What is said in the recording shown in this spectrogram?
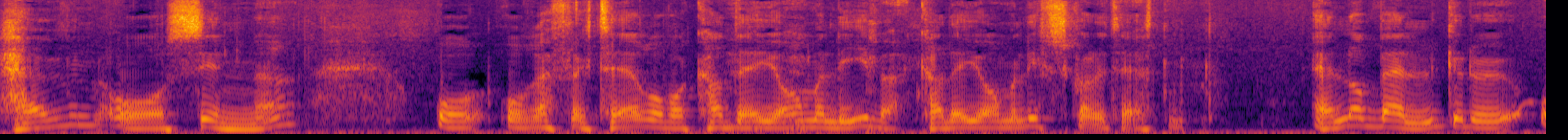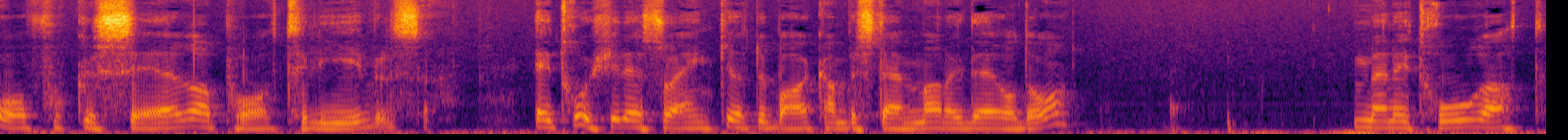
hevn og sinne og, og reflektere over hva det gjør med livet? Hva det gjør med livskvaliteten? Eller velger du å fokusere på tilgivelse? Jeg tror ikke det er så enkelt at du bare kan bestemme deg der og da. Men jeg tror at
